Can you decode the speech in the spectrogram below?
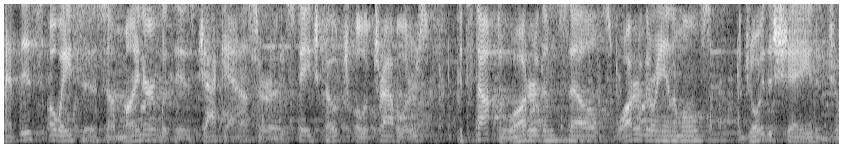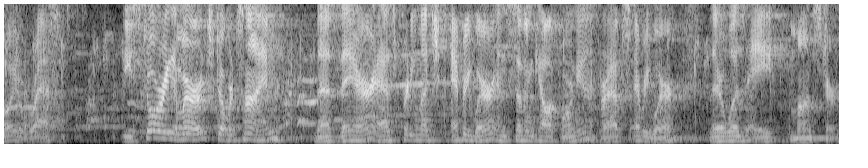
At this oasis, a miner with his jackass or a stagecoach full of travelers could stop to water themselves, water their animals, enjoy the shade, enjoy a rest. The story emerged over time that there, as pretty much everywhere in Southern California, perhaps everywhere, there was a monster.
